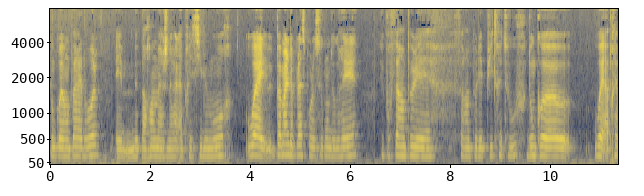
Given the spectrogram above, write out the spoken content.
Donc, ouais, mon père est drôle. Et mes parents, mais en général, apprécient l'humour. Ouais, pas mal de place pour le second degré. Et pour faire un peu les, faire un peu les pitres et tout. Donc, euh, ouais, après,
